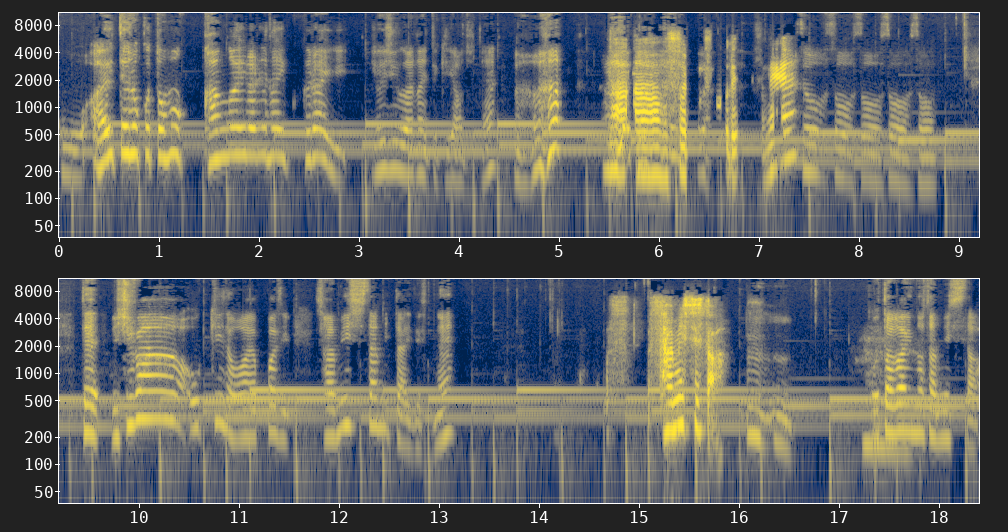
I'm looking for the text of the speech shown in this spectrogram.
こう相手のことも考えられないくらい余裕がない時があるね。ああ、そそうですね。そうそうそうそうそう。で、一番大きいのはやっぱり寂しさみたいですね。寂しさ。うんうん。お互いの寂しさ。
